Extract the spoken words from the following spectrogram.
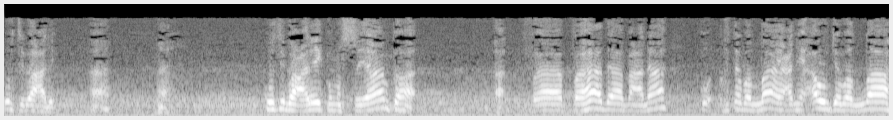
كتب عليك ها؟ ها؟ كتب عليكم الصيام كما فهذا معناه كتب الله يعني أوجب الله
